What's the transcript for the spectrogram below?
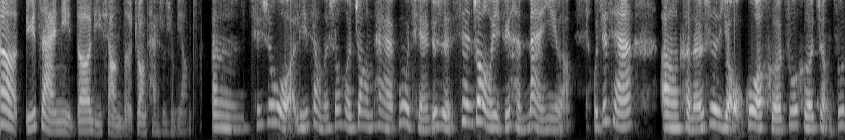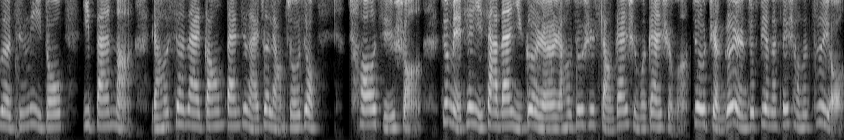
那鱼仔，你的理想的状态是什么样子？嗯，其实我理想的生活状态，目前就是现状，我已经很满意了。我之前，嗯，可能是有过合租和整租的经历，都一般嘛。然后现在刚搬进来这两周就。超级爽，就每天一下班一个人，然后就是想干什么干什么，就整个人就变得非常的自由。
